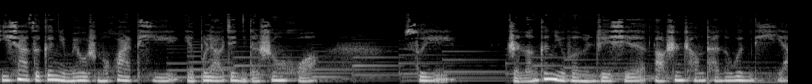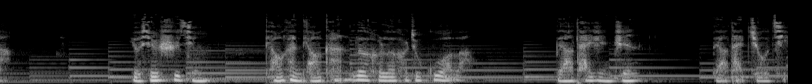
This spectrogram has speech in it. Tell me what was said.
一下子跟你没有什么话题，也不了解你的生活，所以只能跟你问问这些老生常谈的问题呀。有些事情调侃调侃，乐呵乐呵就过了，不要太认真，不要太纠结。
